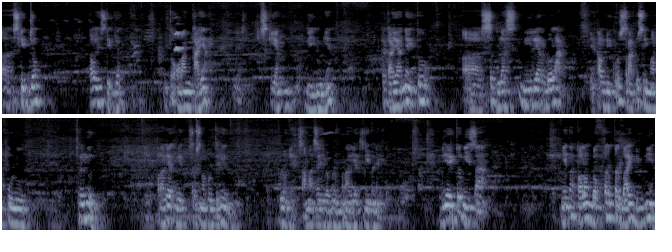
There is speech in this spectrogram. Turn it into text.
uh, Steve Jobs tahu ya Steve Jobs itu orang kaya sekian di dunia kekayaannya itu uh, 11 miliar dolar ya kalau dikurs 150 triliun. Pernah lihat duit 150 triliun? Belum ya sama saya juga belum pernah lihat gimana itu dia itu bisa minta tolong dokter terbaik di dunia.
